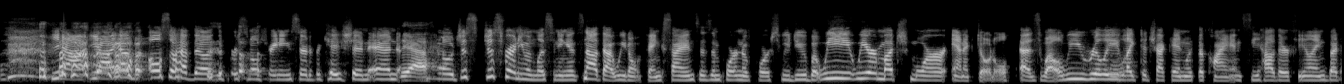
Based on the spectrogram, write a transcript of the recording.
yeah, yeah. I have also have the the personal training certification, and yeah, you know, just just for anyone listening, it's not that we don't think science is important. Of course, we do, but we we are much more anecdotal as well. We really yeah. like to check in with the client, see how they're feeling. But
